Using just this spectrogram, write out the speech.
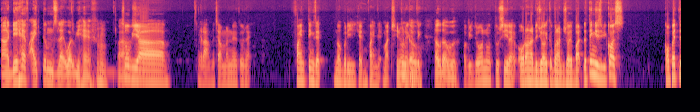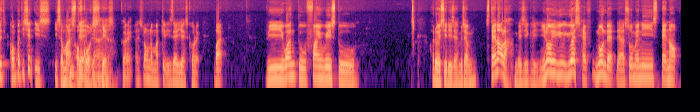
uh, they have items like what we have. Mhm. Ah, So we are Yalah macam mana tu like Find things that Nobody can find that much You know that kind of thing Tahu tak apa? But we don't know to see like Orang ada jual Kita pun ada jual But the thing is because competi- Competition is Is a must Is Of there. course Yeah, Yes yeah, correct. as long the market is there, yes, correct. But we want to find ways to how do I say this? Eh? Macam stand out lah, basically. You know, you, you guys have known that there are so many stand out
